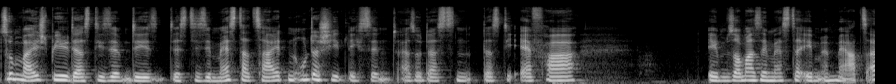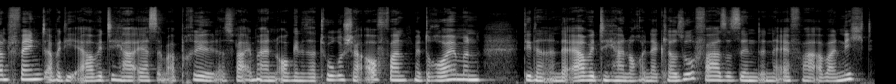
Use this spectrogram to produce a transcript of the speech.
zum Beispiel, dass diese, die, dass die Semesterzeiten unterschiedlich sind. Also, dass, dass die FH im Sommersemester eben im März anfängt, aber die RWTH erst im April. Das war immer ein organisatorischer Aufwand mit Räumen, die dann an der RWTH noch in der Klausurphase sind, in der FH aber nicht.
